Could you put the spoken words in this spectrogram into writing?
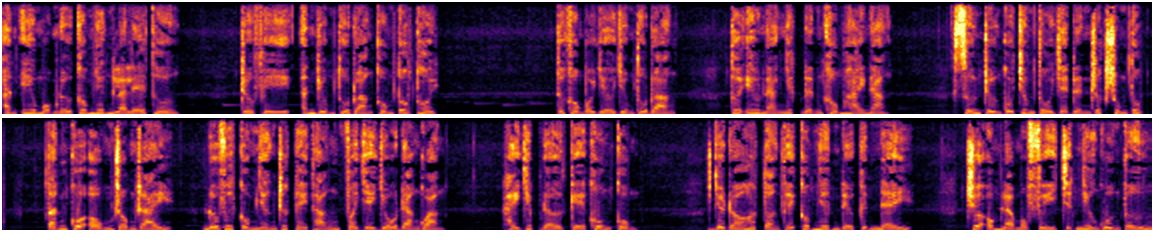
Anh yêu một nữ công nhân là lẽ thường, Trừ phi anh dùng thủ đoạn không tốt thôi. Tôi không bao giờ dùng thủ đoạn. Tôi yêu nàng nhất định không hại nàng. Xưởng trưởng của chúng tôi gia đình rất sung túc. Tánh của ông rộng rãi, đối với công nhân rất ngay thẳng và dạy dỗ đàng hoàng, hay giúp đỡ kẻ khốn cùng. Do đó, toàn thể công nhân đều kính nể. Cho ông là một vị chánh nhân quân tử.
